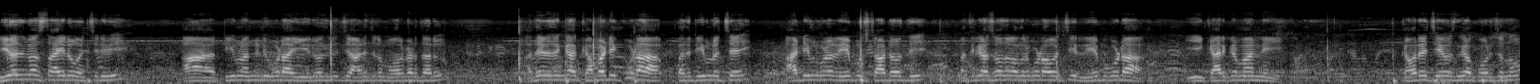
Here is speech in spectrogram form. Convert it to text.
నియోజకవర్గ స్థాయిలో వచ్చినవి. ఆ టీంలన్నిటి కూడా ఈ రోజు నుంచి ఆడించడం మొదలు పెడతారు. అదేవిధంగా కబడ్డీకి కూడా పది టీంలు వచ్చాయి. ఆ టీం కూడా రేపు స్టార్ట్ అవుద్ది. పత్రికా సోదరులందరూ కూడా వచ్చి రేపు కూడా ఈ కార్యక్రమాన్ని కవరేజ్ చేయవలసిందిగా కోరుచున్నాం.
